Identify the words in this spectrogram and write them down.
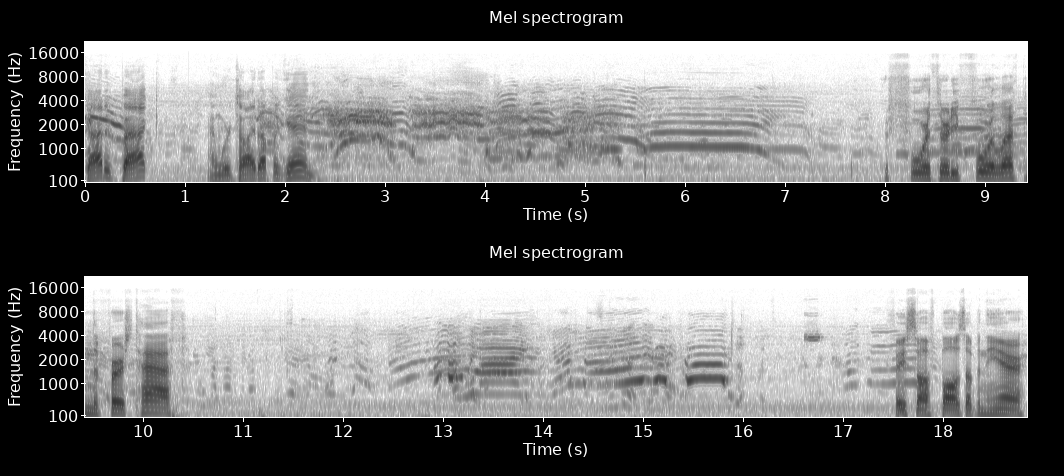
got it back, and we're tied up again. With 4.34 left in the first half. Face off balls up in the air.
